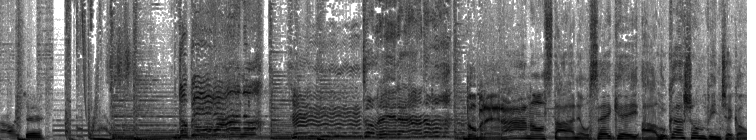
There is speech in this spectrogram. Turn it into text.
Ahojte. Dobré ráno. Dobré ráno. Dobré ráno s Táňou Sékej a Lukášom Pinčekom.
